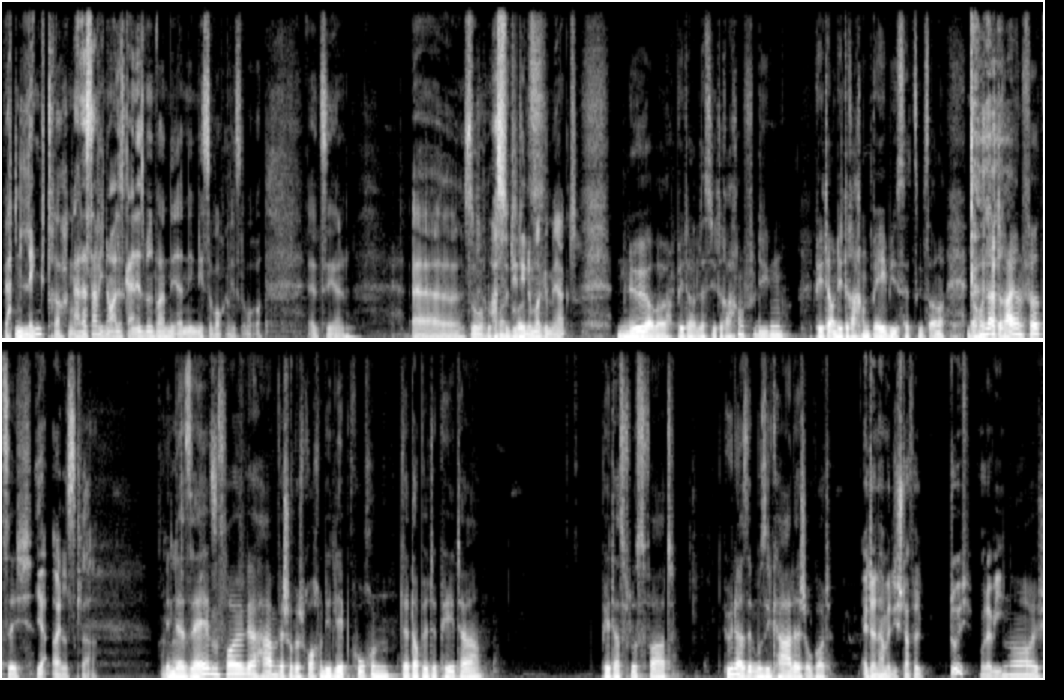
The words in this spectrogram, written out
wir hatten Lenkdrachen. Ah, das darf ich noch alles gar nicht. Das müssen wir nächste Woche, nächste Woche erzählen. Äh, so, hast du dir die kurz. Nummer gemerkt? Nö, aber Peter lässt die Drachen fliegen. Peter und die Drachenbabys, jetzt gibt es auch noch. 143. Ja, alles klar. In derselben Folge haben wir schon besprochen die Lebkuchen, der doppelte Peter, Peters Flussfahrt. Hühner sind musikalisch, oh Gott. Ey, dann haben wir die Staffel durch, oder wie? No, ich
